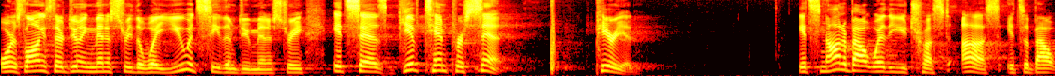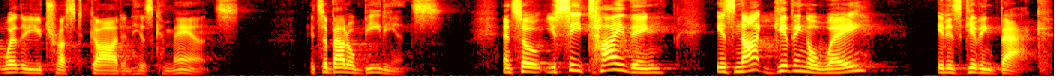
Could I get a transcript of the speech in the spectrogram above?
or as long as they're doing ministry the way you would see them do ministry. It says, give 10%, period. It's not about whether you trust us, it's about whether you trust God and His commands. It's about obedience. And so you see, tithing is not giving away, it is giving back.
